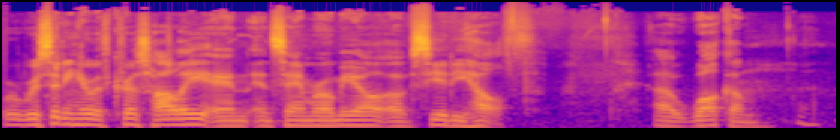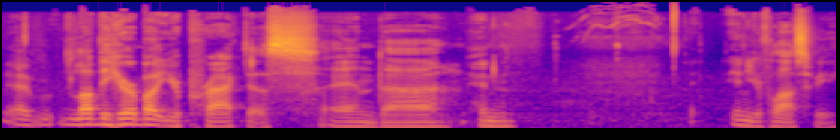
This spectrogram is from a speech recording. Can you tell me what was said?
We're, we're sitting here with Chris Holly and, and Sam Romeo of CAD Health. Uh, welcome. I'd love to hear about your practice and uh, and in your philosophy.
